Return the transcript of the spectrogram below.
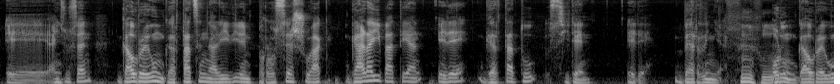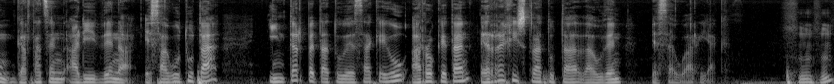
e, hain zuzen, gaur egun gertatzen ari diren prozesuak garai batean ere gertatu ziren ere, berdinak. Mhm. Orduan, gaur egun gertatzen ari dena ezagututa, interpretatu dezakegu arroketan erregistratuta dauden ezaugarriak. Mhm.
